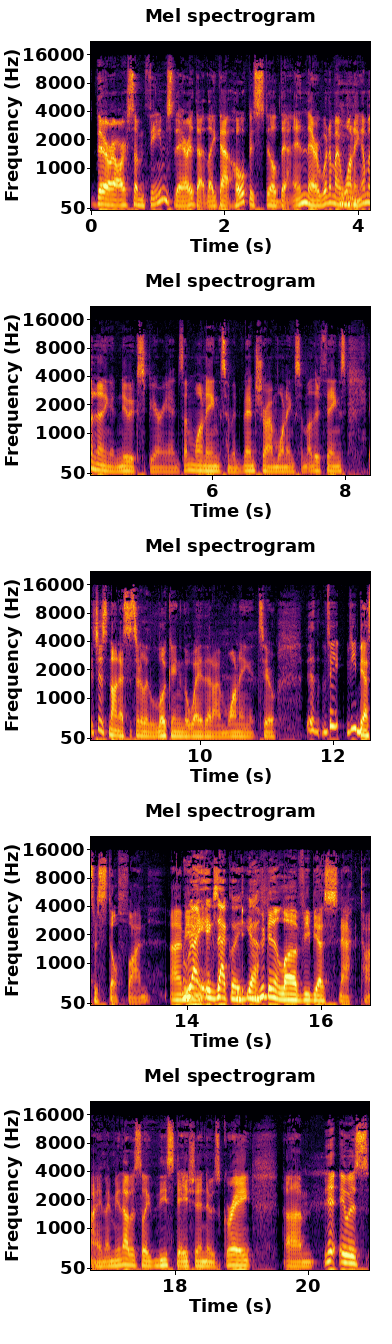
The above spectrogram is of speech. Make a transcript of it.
there are some themes there that like that hope is still in there. What am I wanting? I'm wanting a new experience. I'm wanting some adventure. I'm wanting some other things. It's just not necessarily looking the way that I'm wanting it to. Uh, V- VBS was still fun. I mean, Right, exactly. Yeah. Who didn't love VBS snack time? I mean, that was like the station. It was great. Um, it, it was,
